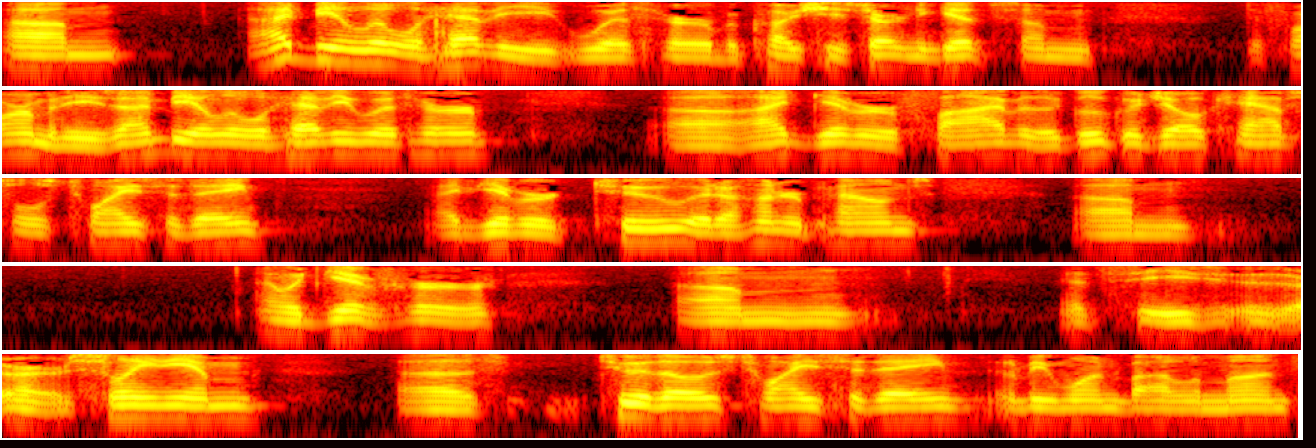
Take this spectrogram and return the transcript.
Um, I'd be a little heavy with her because she's starting to get some deformities. I'd be a little heavy with her. Uh, I'd give her five of the glucogel capsules twice a day. I'd give her two at 100 pounds. Um, I would give her, um, let's see, or selenium, uh, two of those twice a day. It'll be one bottle a month.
